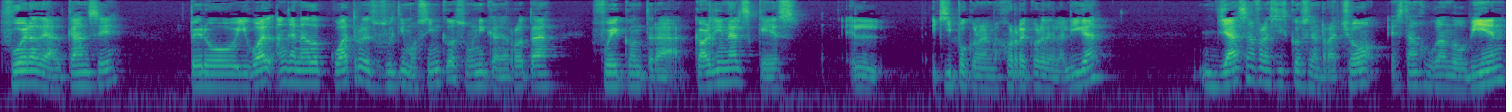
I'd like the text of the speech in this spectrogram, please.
fuera de alcance. Pero igual han ganado cuatro de sus últimos cinco. Su única derrota fue contra Cardinals, que es el equipo con el mejor récord de la liga. Ya San Francisco se enrachó, están jugando bien,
